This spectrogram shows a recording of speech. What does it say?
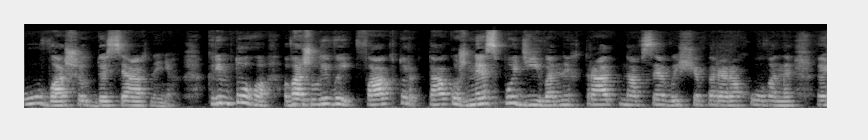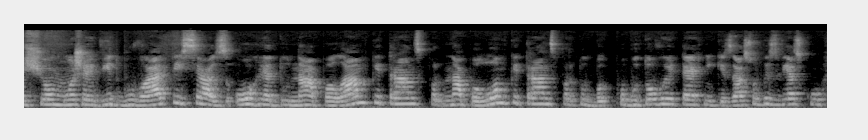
у ваших досягненнях. Крім того, важливий фактор також несподіваних трат на все вище перераховане, е, що може відбуватися з огляду на поламки транспорту, на поломки транспорту, побутової техніки, засоби зв'язку,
